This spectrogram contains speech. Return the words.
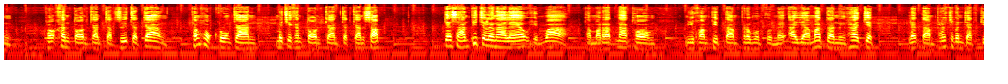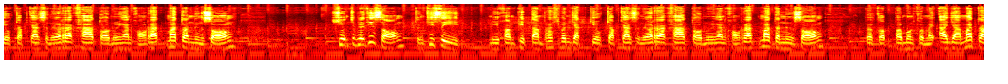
151 เพราะขั้นตอนการจัดซื้อจัดจ้าง ทั้ง 6 โครงการไม่ใช่ขั้นตอนการจัดการทรัพย์ แต่ศาลพิจารณาแล้วเห็นว่า ธรรมรัตน์นาคทอง มีความผิดตามประมวลกฎหมายอาญามาตรา 157 และตามพระราชบัญญัติเกี่ยวกับการเสนอราคาต่อหน่วยงานของรัฐมาตรา 12 ส่วนจำเลยที่ 2 ถึงที่ 4 มีความผิดตามพระราชบัญญัติเกี่ยวกับการเสนอราคาต่อหน่วยงานของรัฐมาตรา 12ปประกอบประมวลกฎหมายอาญามาตรา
